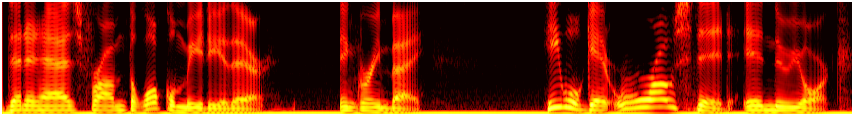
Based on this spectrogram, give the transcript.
than it has from the local media there in Green Bay. He will get roasted in New York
